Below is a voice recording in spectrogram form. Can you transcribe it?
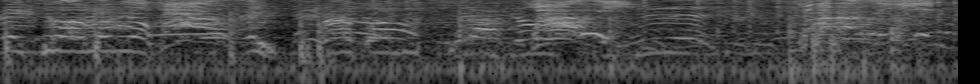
Hey, come on romeo hey grab on with Kelly! Kelly!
